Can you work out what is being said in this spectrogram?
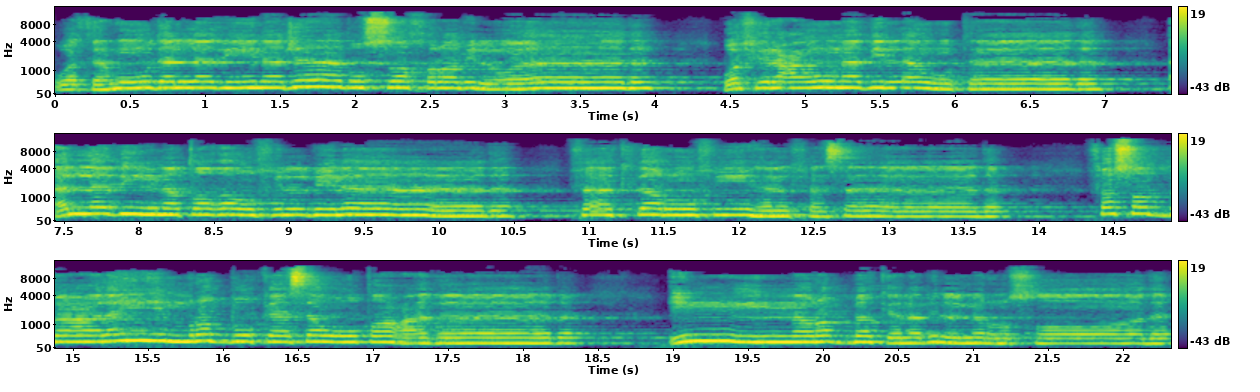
وثمود الذين جابوا الصخر بالواد وفرعون ذي الأوتاد الذين طغوا في البلاد فأكثروا فيها الفساد. فصب عليهم ربك سوط عذاب إن ربك لبالمرصاد.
